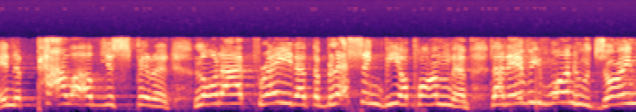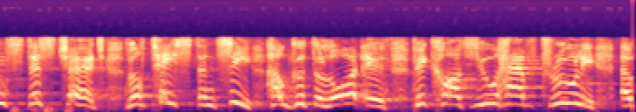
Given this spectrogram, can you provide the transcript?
in the power of your spirit. Lord, I pray that the blessing be upon them, that everyone who joins this church will taste and see how good the Lord is, because you have truly a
